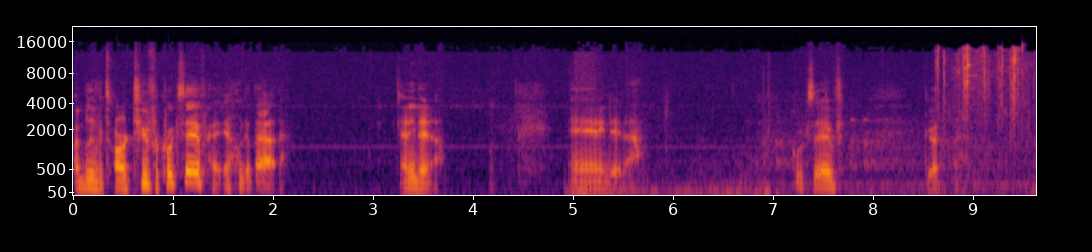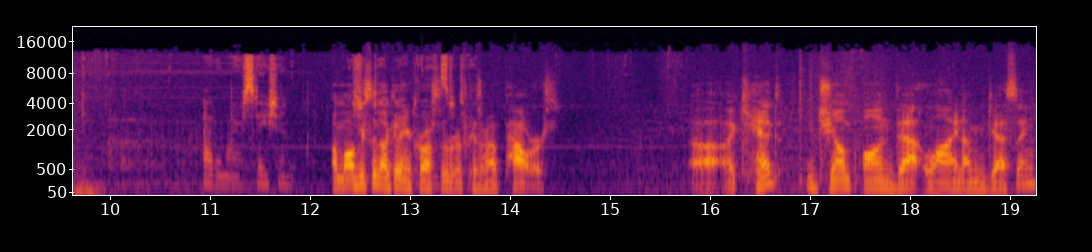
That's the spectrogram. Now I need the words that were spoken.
I believe it's R2 for quick save. Hey, look at that. Any day now. Any day now. Quick save. Good. Addermire Station. I'm obviously not getting across the roof because I don't have powers. Uh, I can't jump on that line, I'm guessing.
